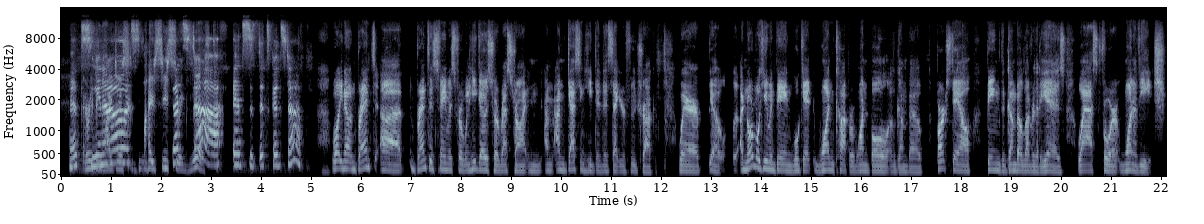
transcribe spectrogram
it's everything you know might it's just might cease to good exist. stuff. It's it's good stuff. Well, you know, and Brent, uh, Brent is famous for when he goes to a restaurant, and I'm, I'm guessing he did this at your food truck, where you know a normal human being will get one cup or one bowl of gumbo. Barksdale, being the gumbo lover that he is, will ask for one of each.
